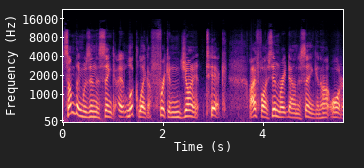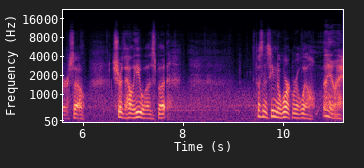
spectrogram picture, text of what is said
something was in the sink. It looked like a freaking giant tick. I flushed him right down the sink in hot water, so sure the hell he was, but doesn't seem to work real well. Anyway.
